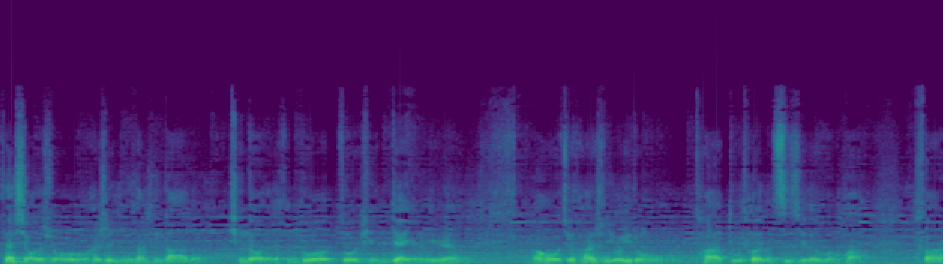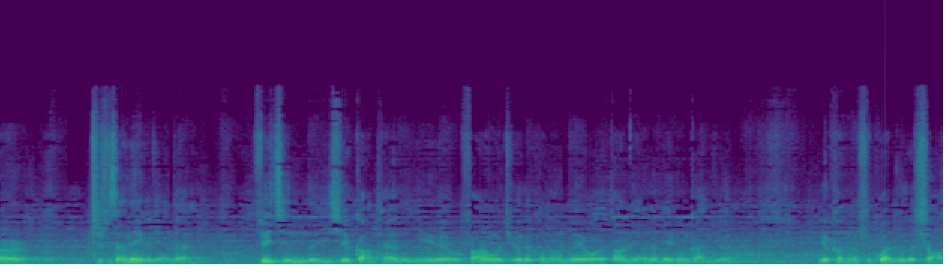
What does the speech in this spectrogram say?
在小的时候还是影响挺大的。听到的很多作品、电影里边，然后我觉得他是有一种他独特的自己的文化，反而只是在那个年代，最近的一些港台的音乐，反而我觉得可能没有了当年的那种感觉，也可能是关注的少。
